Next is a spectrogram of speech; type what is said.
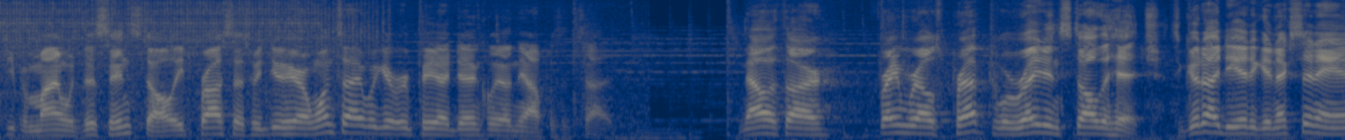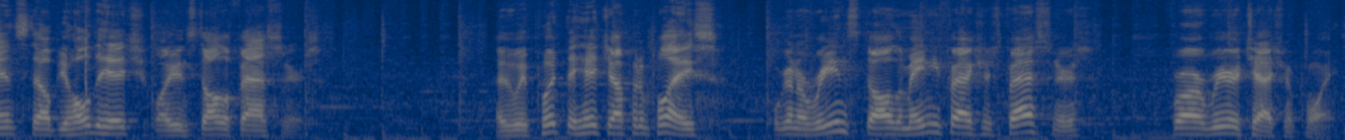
Keep in mind with this install, each process we do here on one side, we get repeated identically on the opposite side. Now with our frame rails prepped, we're ready to install the hitch. It's a good idea to get next to hands to help you hold the hitch while you install the fasteners. As we put the hitch up in place, we're going to reinstall the manufacturer's fasteners for our rear attachment points.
